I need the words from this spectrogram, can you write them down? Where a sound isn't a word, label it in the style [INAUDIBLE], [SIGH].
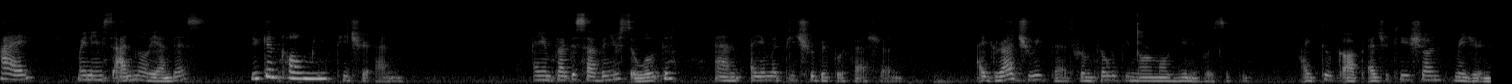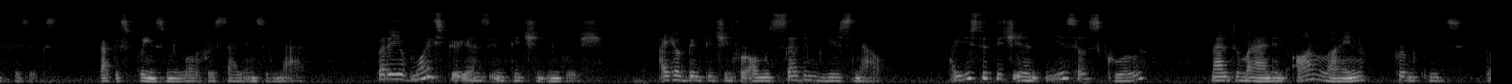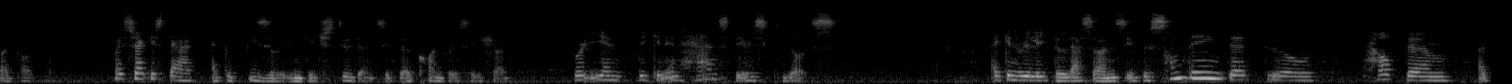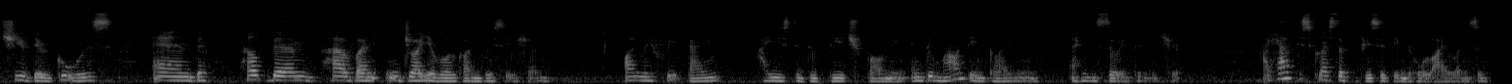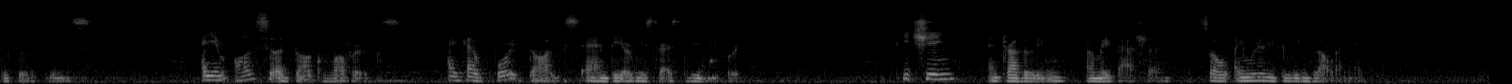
Hi, my name is Anne Melendez. You can call me Teacher Anne. I am 27 years old and I am a teacher by profession. I graduated from Philippine Normal University. I took up education, major in physics. That explains my love for science and math. But I have more experience in teaching English. I have been teaching for almost seven years now. I used to teach in an ESL school, man to man and online, from kids to adult. My strength is that I could easily engage students into a conversation wherein they can enhance their skills. I can relate the lessons into something that will help them achieve their goals and help them have an enjoyable conversation. On my free time, I used to do beach bombing and do mountain climbing. [LAUGHS] I'm so into nature. I have this quest of visiting the whole islands of the Philippines. I am also a dog lover. I have four dogs and they are as the reliever. Teaching and traveling are my passion, so I'm really doing well on it.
